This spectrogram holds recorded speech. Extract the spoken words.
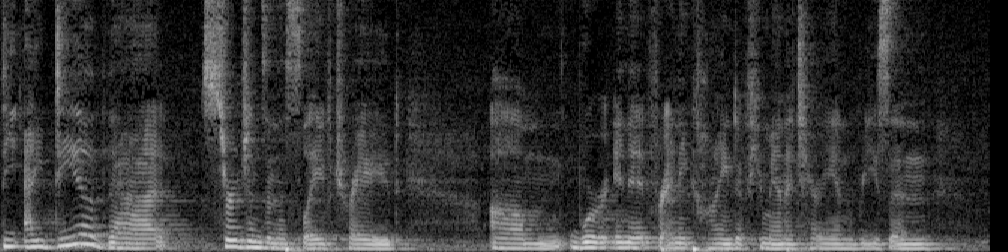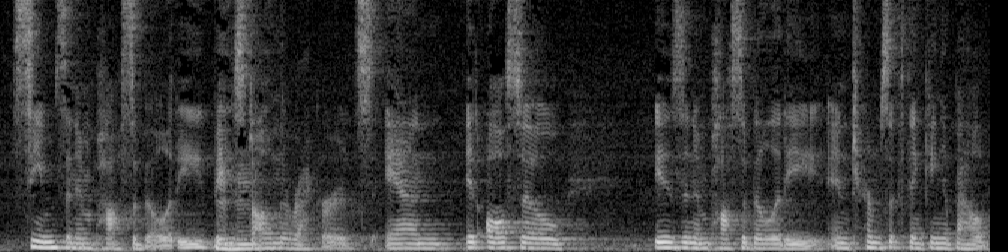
the idea that surgeons in the slave trade um, were in it for any kind of humanitarian reason seems an impossibility based on the records, and it also is an impossibility in terms of thinking about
